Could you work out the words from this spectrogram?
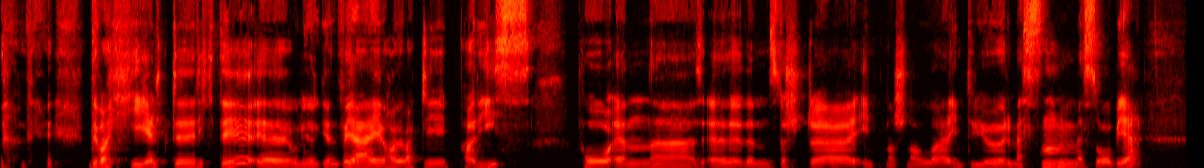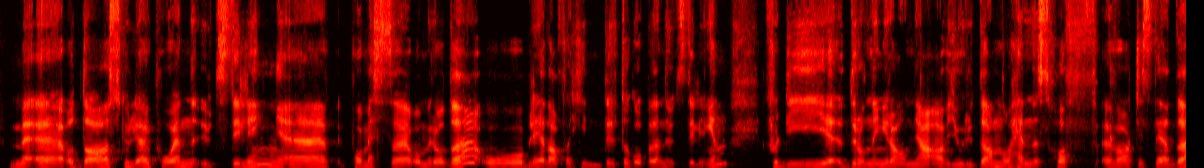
Det var helt riktig, Ole Jørgen. For jeg har jo vært i Paris på en, eh, den største internasjonale interiørmessen, Messobie. Eh, og da skulle jeg på en utstilling eh, på messeområdet, og ble da forhindret å gå på den utstillingen fordi dronning Rania av Jordan og hennes hoff var til stede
